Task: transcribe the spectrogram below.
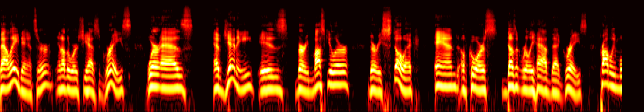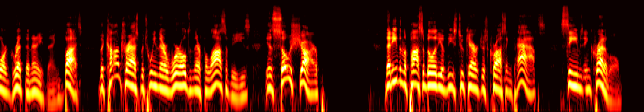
ballet dancer. In other words, she has grace, whereas Evgeny is very muscular, very stoic, and of course, doesn't really have that grace, probably more grit than anything. But the contrast between their worlds and their philosophies is so sharp that even the possibility of these two characters crossing paths seems incredible.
